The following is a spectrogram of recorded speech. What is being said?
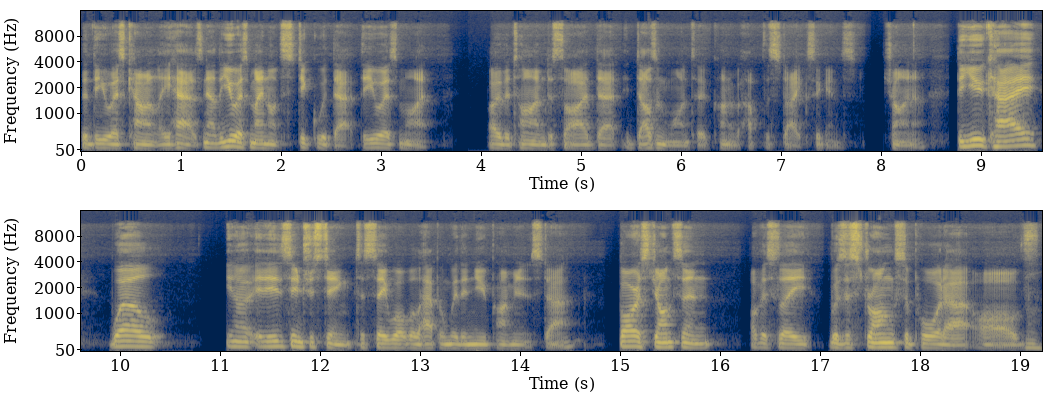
that the US currently has. Now, the US may not stick with that. The US might, over time, decide that it doesn't want to kind of up the stakes against China. The UK, well, you know, it is interesting to see what will happen with a new prime minister. Boris Johnson obviously was a strong supporter of mm.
